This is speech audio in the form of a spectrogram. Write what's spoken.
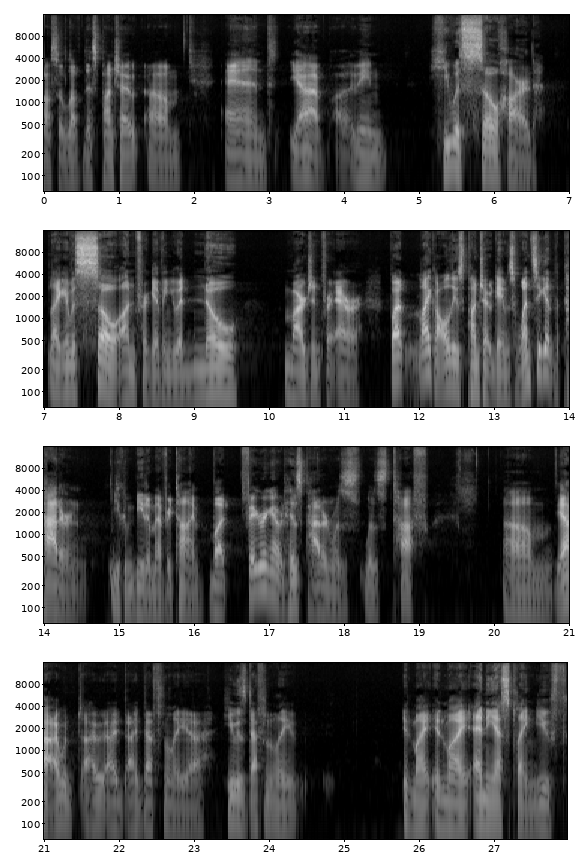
also loved this Punch Out. Um, and yeah, I mean, he was so hard. Like it was so unforgiving. You had no margin for error. But like all these Punch Out games, once you get the pattern, you can beat him every time. But figuring out his pattern was was tough. Um, yeah, I would, I, I, I definitely, uh, he was definitely in my in my NES playing youth,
